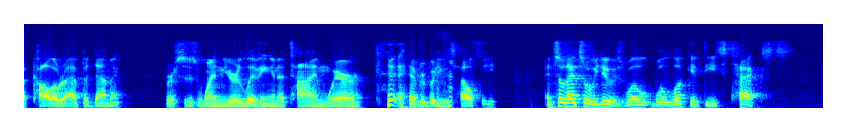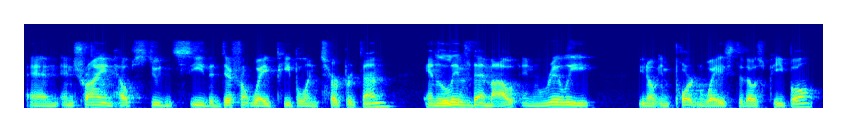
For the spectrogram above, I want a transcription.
a cholera epidemic versus when you're living in a time where everybody was healthy. And so that's what we do is we'll we'll look at these texts and and try and help students see the different way people interpret them and live them out in really, you know, important ways to those people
